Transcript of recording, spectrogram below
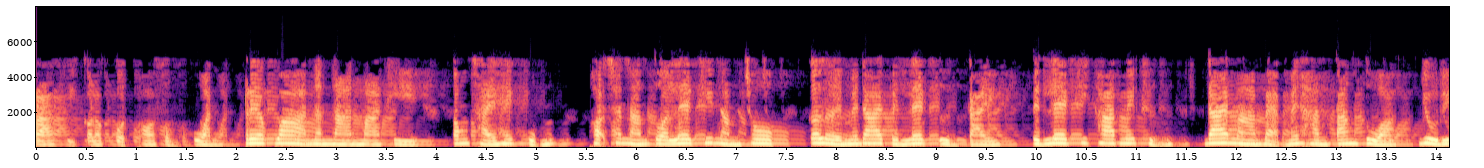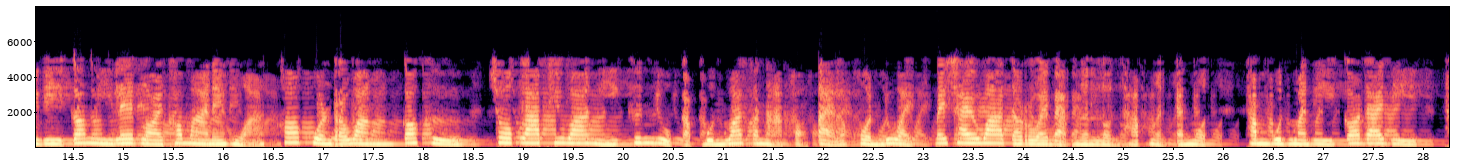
ราศีกรกฎพอสมควร เรียกว่านานๆมาที ต้องใช้ให้คุ้มเพราะฉะนั้นตัวเลขที่นำโชค ก็เลยไม่ได้เป็นเลขอื่นไกล เป็นเลขที่คาดไม่ถึง ได้มาแบบไม่ทันตั้งตัว อยู่ดีๆ ก็มีเลขลอยเข้ามาในหัว ข้อควรระวังก็คือ โชคลาภที่ว่านี้ขึ้นอยู่กับบุญวาสนาของแต่ละคนด้วย ไม่ใช่ว่าจะรวยแบบเงินหล่นทับเหมือนกันหมดทำบุญมาดีก็ได้ดีท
